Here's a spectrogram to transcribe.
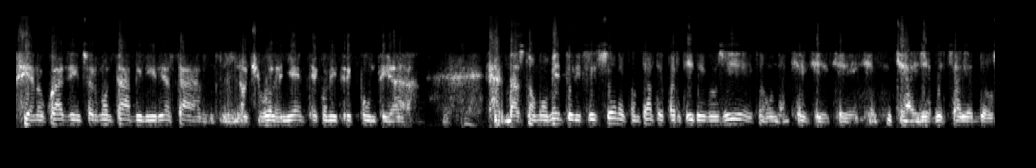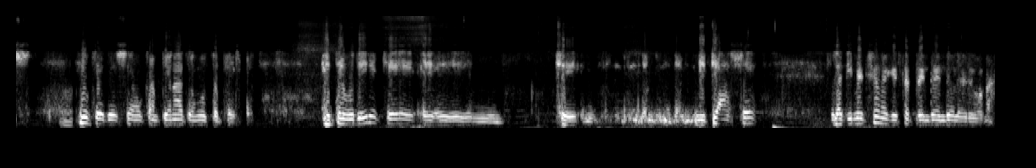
siano quasi insormontabili, in realtà non ci vuole niente con i tre punti a, basta un momento di flessione con tante partite così che, che, che, che hai gli avversari addosso. Io credo sia un campionato molto aperto e devo dire che, eh, che mi piace la dimensione che sta prendendo la Roma,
